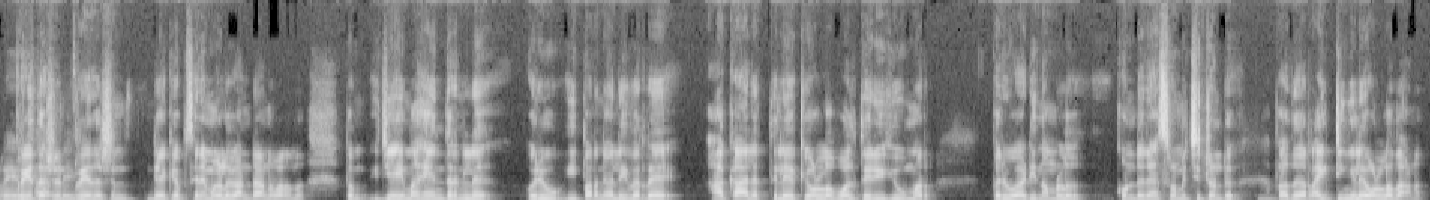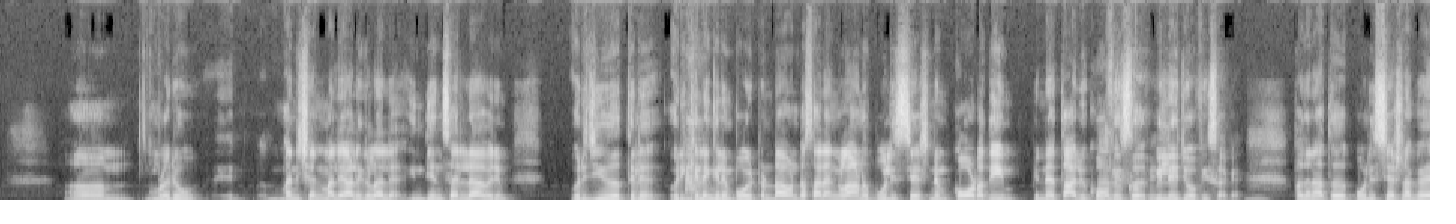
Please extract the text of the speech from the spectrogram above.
പ്രിയദർശൻ പ്രിയദർശന്റെ ഒക്കെ സിനിമകൾ കണ്ടാണ് വളർന്നത്. അപ്പം ജയമഹേന്ദ്രനിൽ ജയ് മഹേന്ദ്രനിൽ ഒരു ഈ പറഞ്ഞ പോലെ ഇവരുടെ ആ കാലത്തിലേക്ക് ഉള്ള പോലത്തെ ഒരു ഹ്യൂമർ പരിപാടി നമ്മൾ കൊണ്ടുവരാൻ ശ്രമിച്ചിട്ടുണ്ട്. അപ്പം അത് റൈറ്റിങ്ങിലേ ഉള്ളതാണ്. നമ്മളൊരു മനുഷ്യൻ മലയാളികളല്ല ഇന്ത്യൻസ് എല്ലാവരും ഒരു ജീവിതത്തിൽ ഒരിക്കലെങ്കിലും പോയിട്ടുണ്ടാവേണ്ട സ്ഥലങ്ങളാണ് പോലീസ് സ്റ്റേഷനും കോടതിയും പിന്നെ താലൂക്ക് ഓഫീസ്. വില്ലേജ് ഓഫീസൊക്കെ അപ്പം അതിനകത്ത് പോലീസ് സ്റ്റേഷനൊക്കെ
